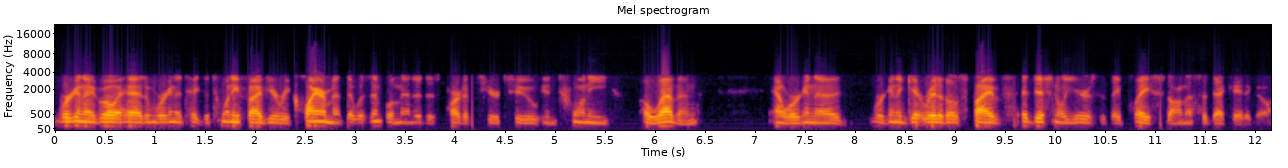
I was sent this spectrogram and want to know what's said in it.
we're going to go ahead and we're going to take the 25 year requirement that was implemented as part of Tier 2 in 2011, and we're going to we're going to get rid of those five additional years that they placed on us a decade ago.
